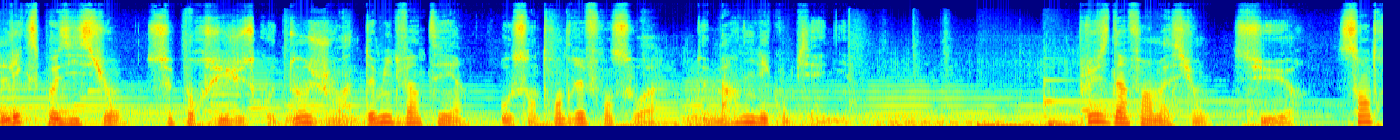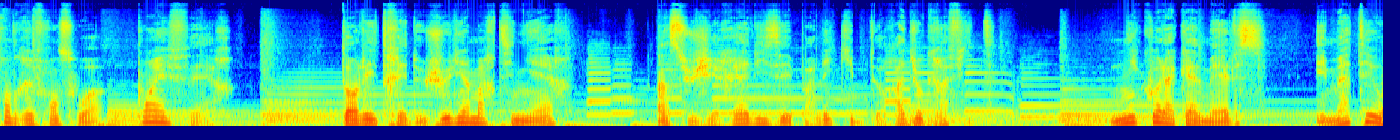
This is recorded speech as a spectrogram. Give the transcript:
L'exposition se poursuit jusqu'au 12 juin 2021 au centre André-François de Marny-les-Compiègnes. Plus d'informations sur centreandréfrançois.fr. Dans les traits de Julien Martinière, un sujet réalisé par l'équipe de Radiographite, Nicolas Calmels et Mathéo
